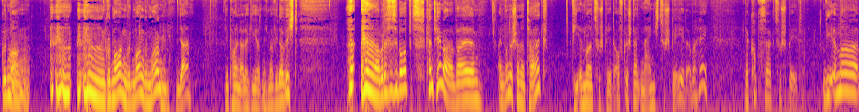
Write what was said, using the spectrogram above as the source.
Guten Morgen. guten Morgen, guten Morgen, guten Morgen. Ja, die Pollenallergie hat mich mal wieder erwischt. Aber das ist überhaupt kein Thema, weil ein wunderschöner Tag, wie immer zu spät aufgestanden. Nein, nicht zu spät, aber hey, der Kopf sagt zu spät. Wie immer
